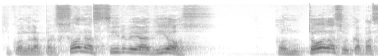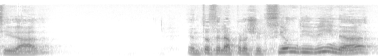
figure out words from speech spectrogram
que cuando la persona sirve a Dios con toda su capacidad, entonces la proyección divina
